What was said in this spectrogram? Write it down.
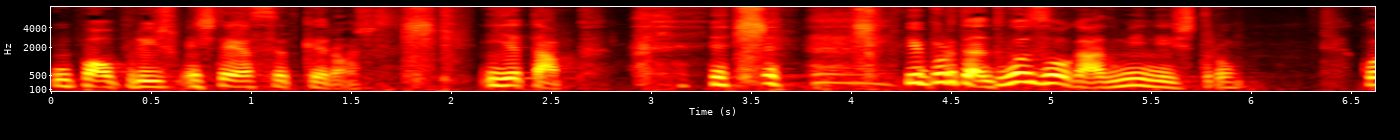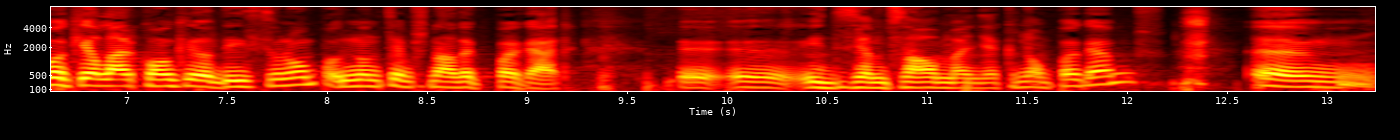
o pauperismo, isto é essa de Queiroz. E a TAP. e, portanto, o azogado ministro com aquele ar com que ele disse, não, não temos nada que pagar. Eh, eh, e dizemos à Alemanha que não pagamos. Eh,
